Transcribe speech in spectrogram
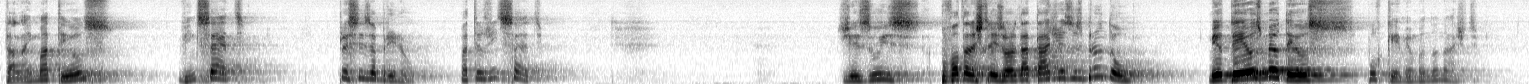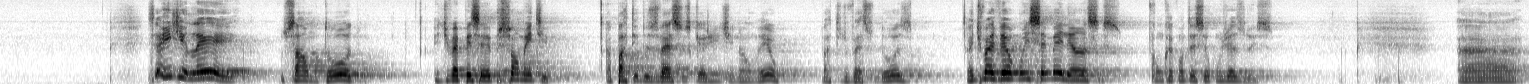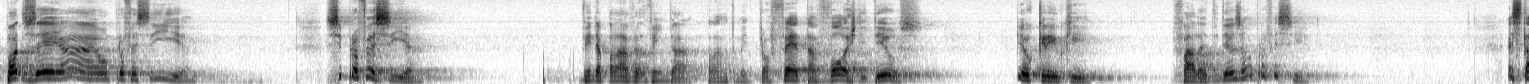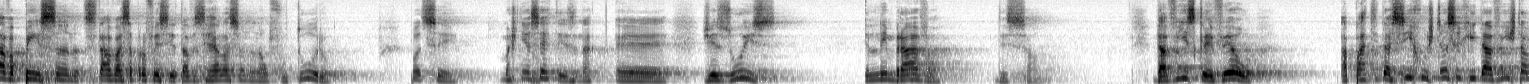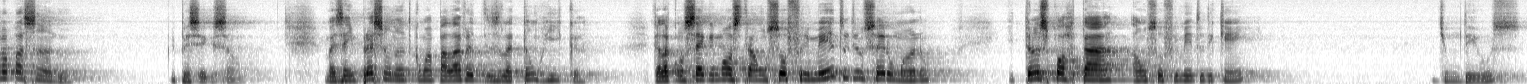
Está lá em Mateus 27. Não precisa abrir, não. Mateus 27. Jesus, por volta das três horas da tarde, Jesus brandou. Meu Deus, meu Deus, por que me abandonaste? Se a gente lê o salmo todo, a gente vai perceber, principalmente a partir dos versos que a gente não leu, a partir do verso 12, a gente vai ver algumas semelhanças com o que aconteceu com Jesus. Ah, pode dizer, ah, é uma profecia. Se profecia vem da palavra, vem da palavra também de profeta, a voz de Deus, eu creio que fala de Deus é uma profecia. Estava pensando, estava essa profecia estava se relacionando ao futuro, pode ser, mas tenha certeza, na, é, Jesus ele lembrava desse salmo. Davi escreveu a partir das circunstâncias que Davi estava passando de perseguição. Mas é impressionante como a palavra de Deus é tão rica que ela consegue mostrar um sofrimento de um ser humano e transportar a um sofrimento de quem? De um Deus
